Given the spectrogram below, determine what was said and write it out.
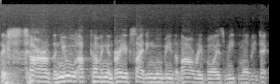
the star of the new upcoming and very exciting movie, The Bowery Boys Meet Moby Dick.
